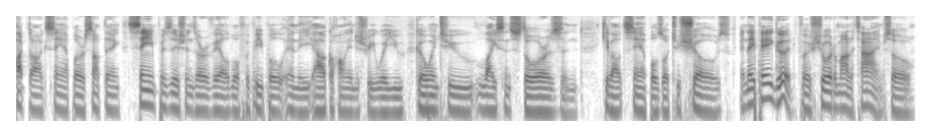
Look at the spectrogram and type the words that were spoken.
hot dog sampler or something, same positions are available for people in the alcohol industry, where you go into licensed stores and give out samples or to shows, and they pay good for a short amount of time. So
